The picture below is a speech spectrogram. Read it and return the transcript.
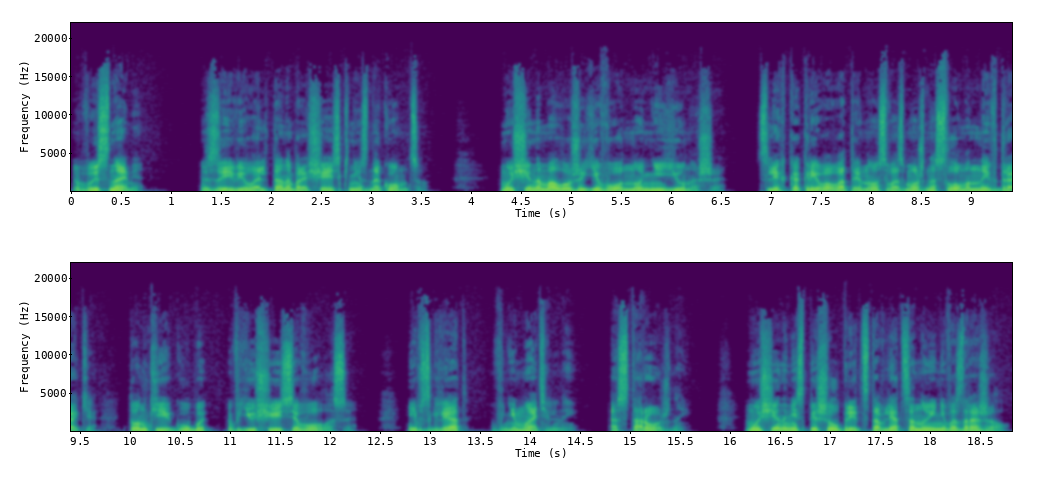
«Вы с нами», — заявил Альтан, обращаясь к незнакомцу. Мужчина моложе его, но не юноша. Слегка кривоватый нос, возможно, сломанный в драке, тонкие губы, вьющиеся волосы. И взгляд внимательный, осторожный. Мужчина не спешил представляться, но и не возражал.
